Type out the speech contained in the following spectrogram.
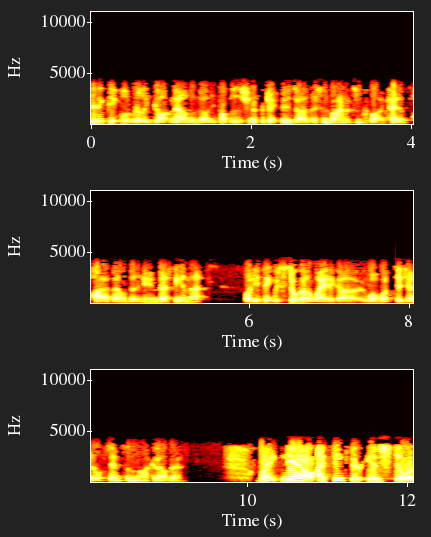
Do you think people have really got now the value proposition of protecting their database environments and providing high availability and investing in that? Or do you think we've still got a way to go? Well, what's your general sense in the market out there? Right now, I think there is still a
